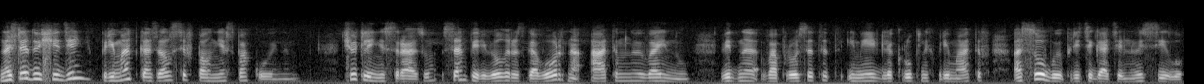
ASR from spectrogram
На следующий день примат казался вполне спокойным чуть ли не сразу сам перевел разговор на атомную войну. Видно, вопрос этот имеет для крупных приматов особую притягательную силу,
